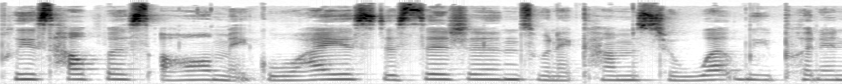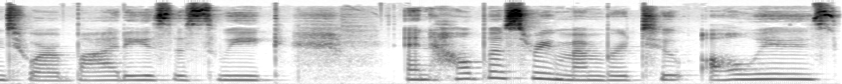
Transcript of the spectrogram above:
Please help us all make wise decisions when it comes to what we put into our bodies this week, and help us remember to always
